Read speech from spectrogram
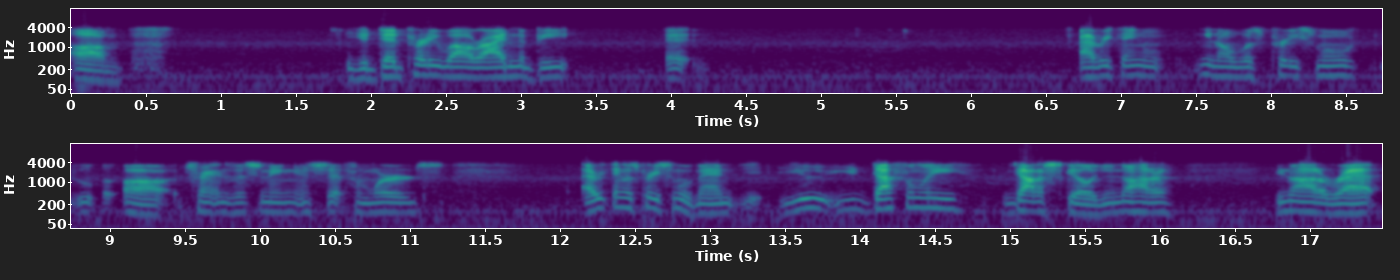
Um, you did pretty well riding the beat. It, everything, you know, was pretty smooth. Uh, transitioning and shit from words. Everything was pretty smooth, man. You you definitely got a skill. You know how to you know how to rap.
